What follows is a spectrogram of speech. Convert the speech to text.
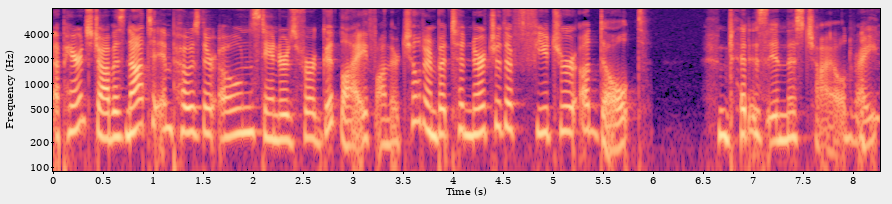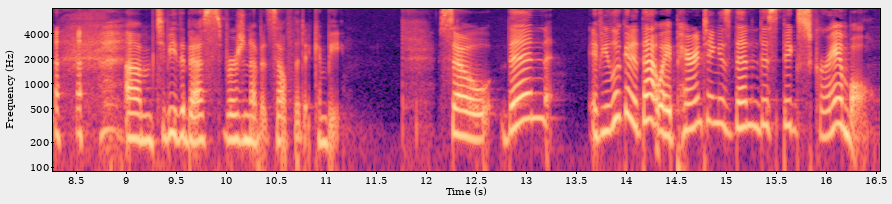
a parent's job is not to impose their own standards for a good life on their children, but to nurture the future adult that is in this child, right? um, to be the best version of itself that it can be. So then, if you look at it that way, parenting is then this big scramble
